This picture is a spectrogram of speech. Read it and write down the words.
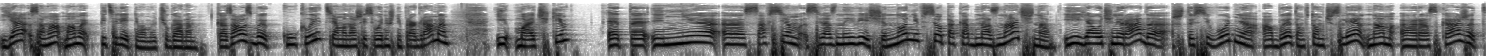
Я сама мама пятилетнего мальчугана. Казалось бы, куклы, тема нашей сегодняшней программы, и мальчики это не э, совсем связанные вещи, но не все так однозначно. И я очень рада, что сегодня об этом в том числе нам э, расскажет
